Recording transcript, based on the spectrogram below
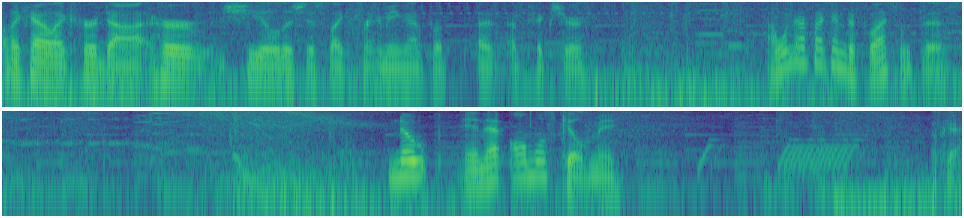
I like how like her dot, her shield is just like framing up a, a, a picture. I wonder if I can deflect with this. Nope, and that almost killed me. Okay.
